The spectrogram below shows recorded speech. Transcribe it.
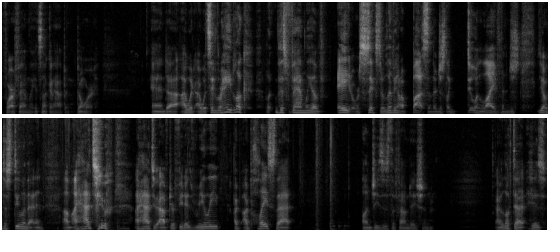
for our family. It's not going to happen. Don't worry. And uh, I would I would say to Lord, hey, look, look, this family of eight or six, they're living on a bus and they're just like doing life and just you know just doing that. And um, I had to, I had to after a few days really I, I placed that on Jesus the foundation. I looked at his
